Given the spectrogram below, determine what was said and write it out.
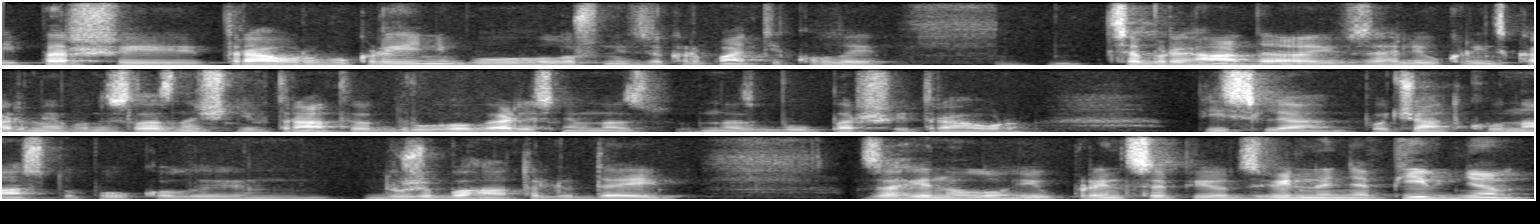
І перший траур в Україні був оголошений в Закарпатті, коли ця бригада і взагалі українська армія понесла значні втрати. От 2 вересня у нас, у нас був перший траур після початку наступу, коли дуже багато людей загинуло. І, в принципі, от звільнення півдня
